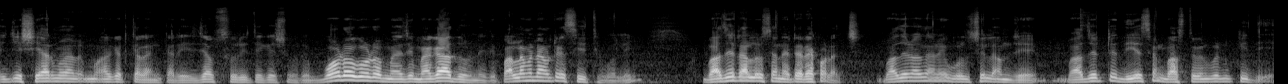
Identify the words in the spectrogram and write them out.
এই যে শেয়ার মার্কেট কেলেঙ্কারি, রিজার্ভ চুরি থেকে শুরু, বড় বড় মেজে মেগা দুর্নীতি, পার্লামেন্টে আমি এটাকে স্মৃতি বলি, বাজেট আলোচনা, এটা রেকর্ড আছে। বাজেট আলোচনা, আমি বলছিলাম যে বাজেটটা দিয়েছেন, বাস্তবায়ন কী দিয়ে?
